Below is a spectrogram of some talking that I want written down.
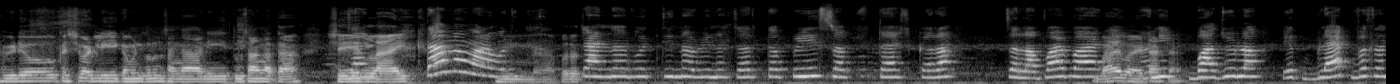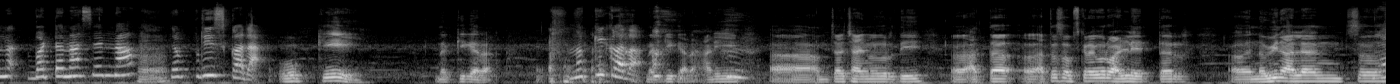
व्हिडिओ कशी वाटली कमेंट करून सांगा. आणि तू सांग आता. शेअर लाईक परत. नवीन असेल तर प्लीज सबस्क्राईब करा. चला बाय बाय बाय बाय आणि टाटा. बाजूला एक ब्लॅक बटन बटन असेल ना. तर प्लीज करा. ओके नक्की करा. नक्की करा. नक्की करा. आणि अं, आमच्या चॅनलवरती आता आता सबस्क्रायबर वाढलेत तर अं, नवीन आल्यांचं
